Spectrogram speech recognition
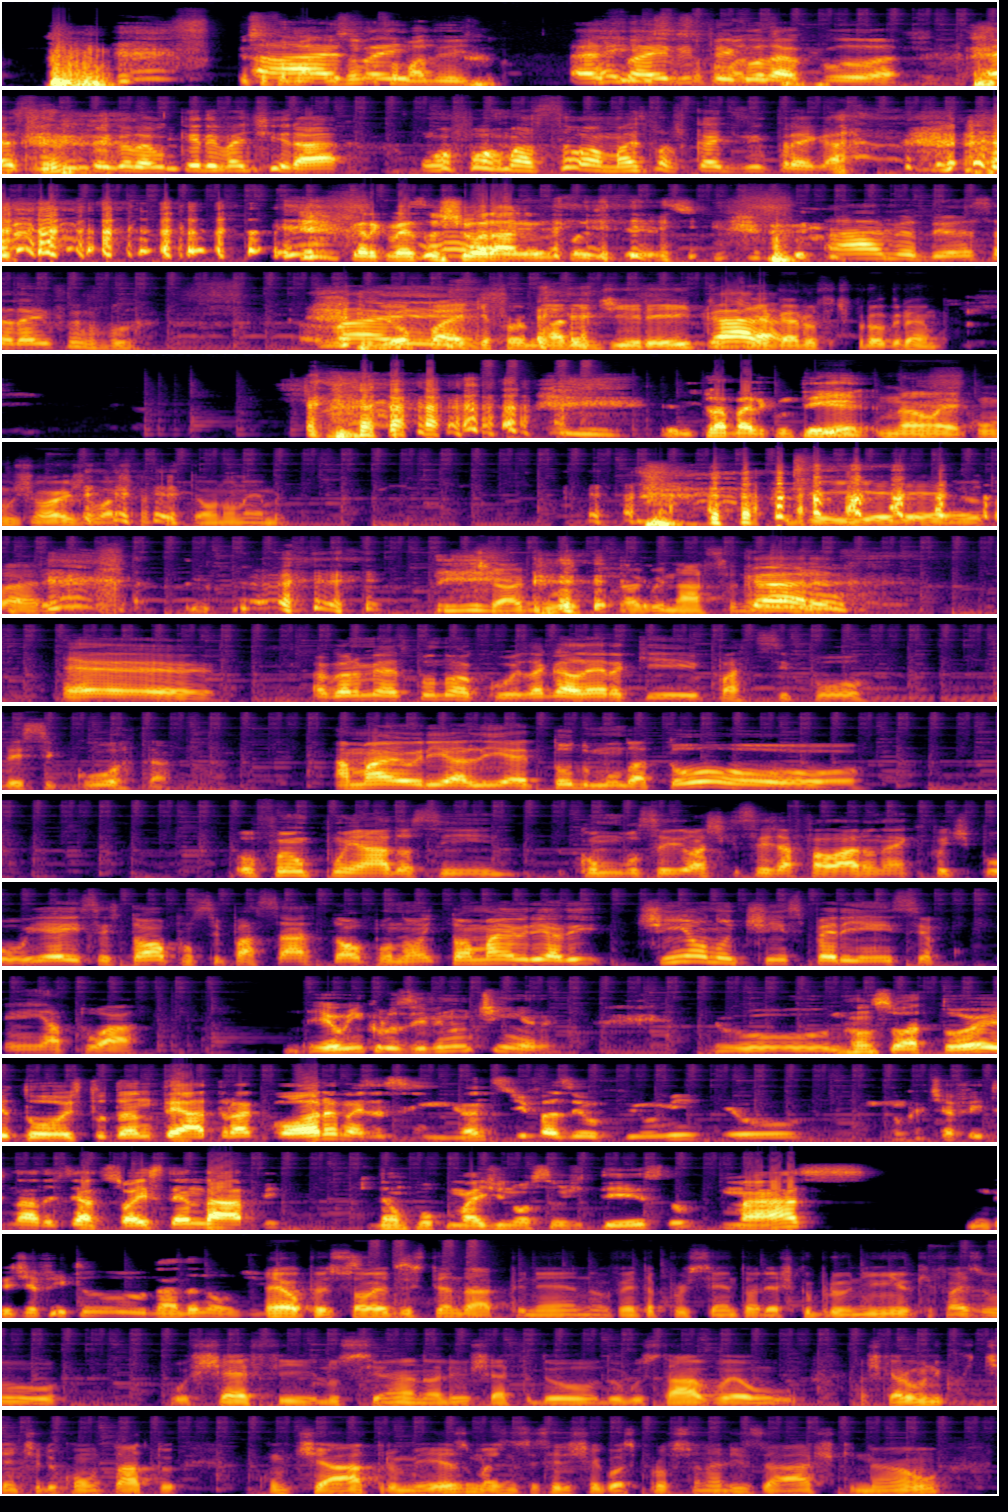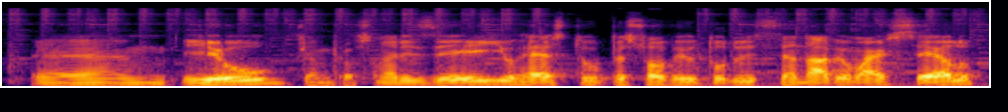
Eu sou Ah, formado, eu essa sou aí- formado em- Essa É aí me pegou na rua. Essa aí me pegou na rua, porque ele vai tirar uma formação a mais pra ficar desempregado. O cara começa a chorar né, no podcast. Ai, meu Deus, essa daí foi boa. Mas... Meu pai, que é formado em Direito Cara- e é garoto de programa. Ele trabalha com TI. E- não, é com o Jorge, eu acho, capitão, não lembro. e aí ele é otário. Thiago, Thiago Inácio, né? Cara, é. Agora me responda uma coisa: a galera que participou desse curta, a maioria ali é todo mundo ator ou. Ou foi um punhado assim, como vocês, eu acho que vocês já falaram, né? Que foi tipo, e aí, vocês topam? Se passar, topam ou não? Então a maioria ali tinha ou não tinha experiência em atuar? Eu, inclusive, não tinha, né? Eu não sou ator, eu tô estudando teatro agora, mas assim, antes de fazer o filme, eu nunca tinha feito nada de teatro. Só stand-up, que dá um pouco mais de noção de texto, mas nunca tinha feito nada não. É, o pessoal é do stand-up, né? 90% ali. Acho que o Bruninho, que faz o, o chefe Luciano ali, o chefe do, do Gustavo, é o. Acho que era o único que tinha tido contato com teatro mesmo, mas não sei se ele chegou a se profissionalizar, acho que não. É, eu já me profissionalizei e o resto o pessoal veio todo de stand-up. O Marcelo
